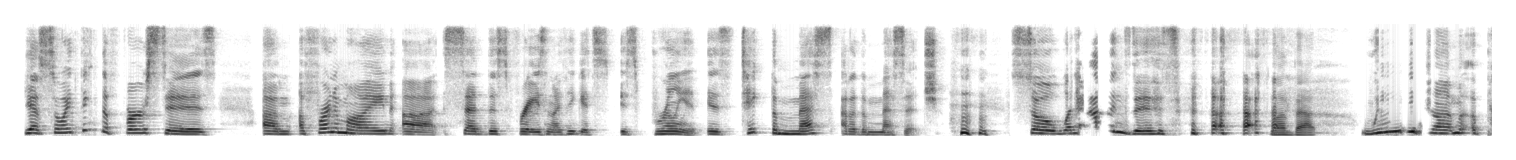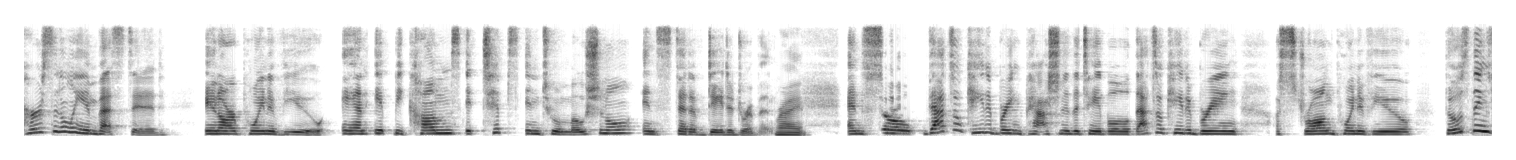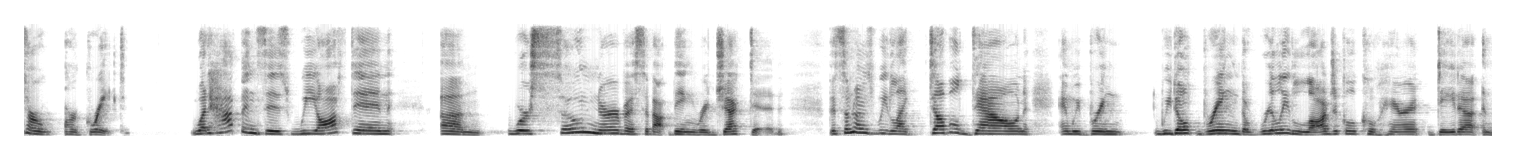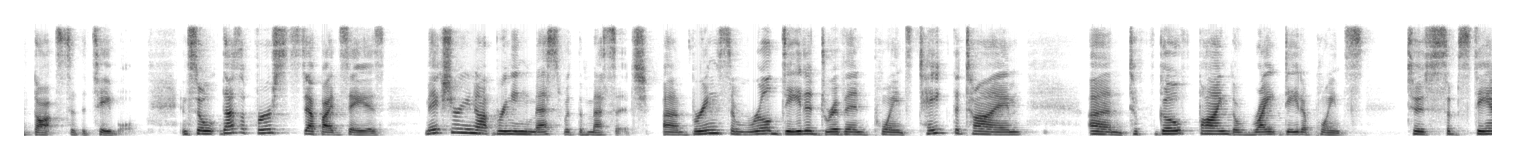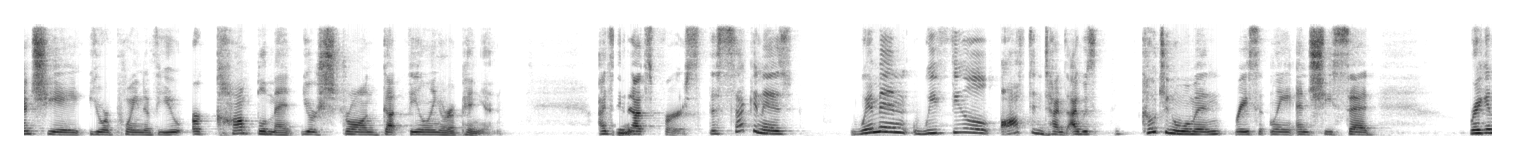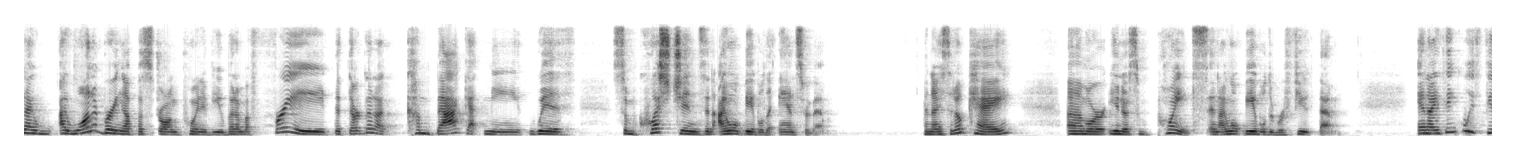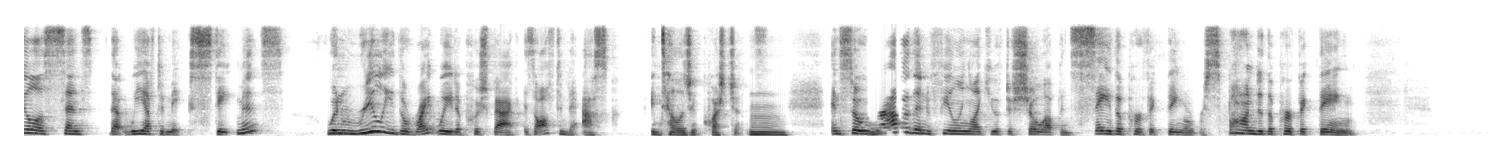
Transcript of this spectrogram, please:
Yes, so I think the first is um, a friend of mine uh, said this phrase, and I think it's it's brilliant: is take the mess out of the message. so what happens is, love that we become personally invested in our point of view, and it becomes it tips into emotional instead of data driven. Right. And so that's okay to bring passion to the table. That's okay to bring a strong point of view. Those things are are great what happens is we often um, we're so nervous about being rejected that sometimes we like double down and we bring we don't bring the really logical coherent data and thoughts to the table and so that's the first step i'd say is make sure you're not bringing mess with the message um, bring some real data driven points take the time um, to go find the right data points to substantiate your point of view or complement your strong gut feeling or opinion. I'd say that's first. The second is women, we feel oftentimes, I was coaching a woman recently and she said, Reagan, I, I want to bring up a strong point of view, but I'm afraid that they're going to come back at me with some questions and I won't be able to answer them. And I said, okay, um, or, you know, some points and I won't be able to refute them. And I think we feel a sense that we have to make statements when really the right way to push back is often to ask intelligent questions. Mm. And so mm. rather than feeling like you have to show up and say the perfect thing or respond to the perfect thing,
